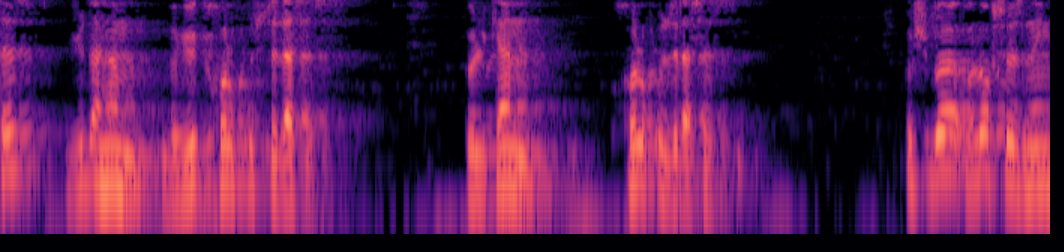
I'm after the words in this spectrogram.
siz juda ham buyuk xulq ustidasiz. Ulkan xulq uzrasiz. Ushbu ulug' so'zning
